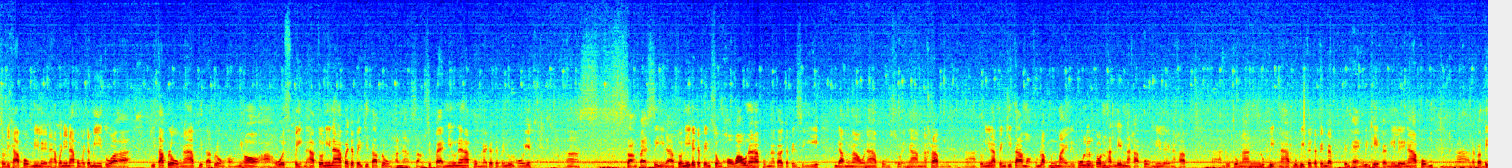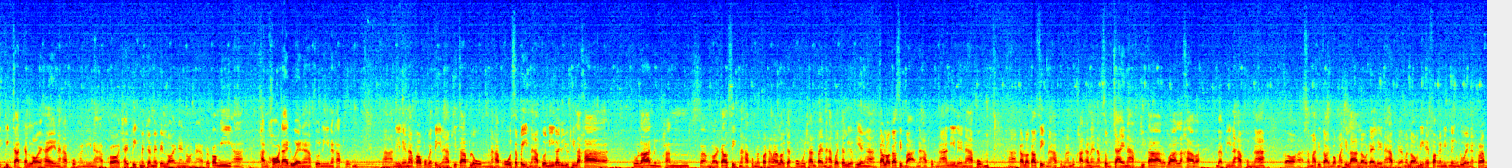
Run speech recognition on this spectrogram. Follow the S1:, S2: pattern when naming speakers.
S1: สวัสดีครับผมนี่เลยนะครับ วันนี้นะผมก็จะมีตัวกีตาร์โปร่งนะครับกีตาร์โปร่งของยี่ห้ออ่า Overspeed นะครับตัวนี้นะครับก็จะเป็นกีตาร์โปร่งขนาด 38 นิ้วนะครับผมนะก็จะเป็นรุ่น OS อ่า 38C นะครับ ตัวนี้ก็จะเป็นทรงคอเว้านะครับ ผมนะก็จะเป็นสีดำเงานะครับผมสวยงามนะครับ ตัวนี้นะเป็นกีตาร์เหมาะสำหรับมือใหม่ หรือผู้เริ่มต้นหัดเล่นนะครับผมนี่เลยนะครับดูตัวงานลูกบิดนะครับลูกบิดก็จะเป็นแบบเป็นแผงวินเทจแบบนี้เลยนะครับผมแล้วก็ติดปิกกัดกันรอยให้นะครับ ผมอันนี้นะครับก็ใช้ปิกมันจะไม่เป็นรอยแน่นอนนะครับ แล้วก็มีขันคอได้ด้วยนะครับ ตัวนี้นะครับผมนี่เลยนะครับก็ปกตินะครับกีตาร์โปร่งนะครับโอเวอร์สปีดนะครับตัวนี้ก็จะอยู่ที่ราคา ตัวละ 1,390 นะครับผมแล้วก็ทางร้านเราจัดโปรโมชั่นไปนะครับก็จะเหลือเพียงอ่า990 บาทนะครับผมนะนี่เลยนะครับผมอ่า990 นะครับผมนั้นลูกค้าท่านไหนนับสนใจนะครับกีตาร์แบบว่าราคาแบบนี้นะครับผมนะก็สามารถติดต่อบอกมาที่ร้านเราได้เลยนะครับเดี๋ยวมาลองดีให้ฟังกันนิดนึงด้วยนะครับ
